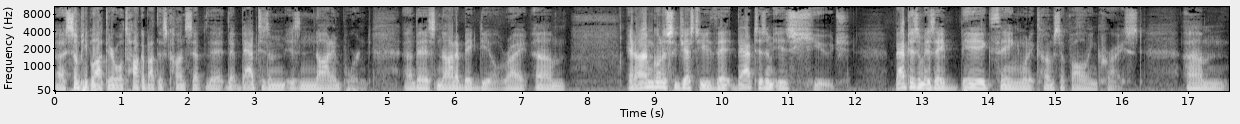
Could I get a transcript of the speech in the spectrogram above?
uh, some people out there will talk about this concept that, that baptism is not important, uh, that it's not a big deal, right? Um, and I'm going to suggest to you that baptism is huge. Baptism is a big thing when it comes to following Christ. Um,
